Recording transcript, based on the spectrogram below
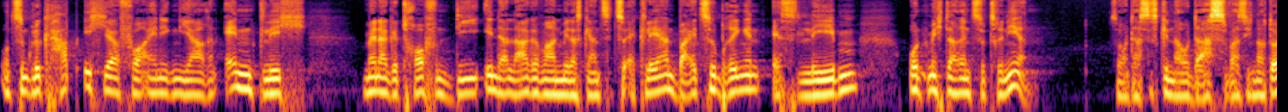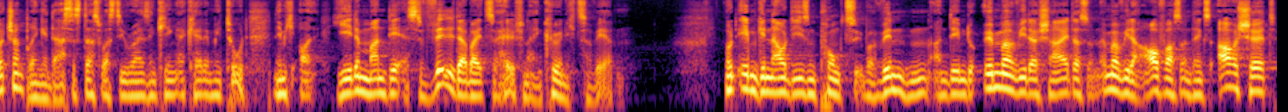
Und zum Glück habe ich ja vor einigen Jahren endlich Männer getroffen, die in der Lage waren, mir das Ganze zu erklären, beizubringen, es leben und mich darin zu trainieren. So, und das ist genau das, was ich nach Deutschland bringe. Das ist das, was die Rising King Academy tut. Nämlich jedem Mann, der es will, dabei zu helfen, ein König zu werden. Und eben genau diesen Punkt zu überwinden, an dem du immer wieder scheiterst und immer wieder aufwachst und denkst, oh shit,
